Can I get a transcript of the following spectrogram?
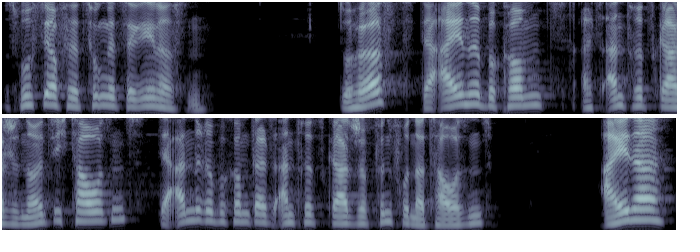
das musst du dir auf der Zunge zergehen lassen. Du hörst, der eine bekommt als Antrittsgage 90.000, der andere bekommt als Antrittsgage 500.000. Einer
